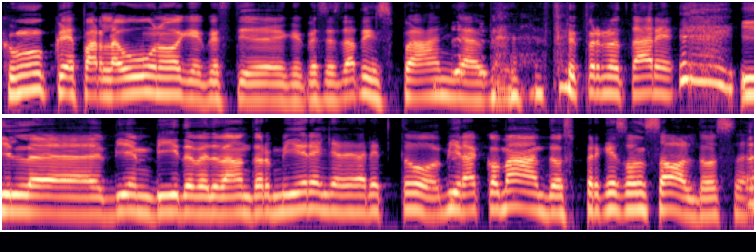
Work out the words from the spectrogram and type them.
Comunque parla uno che, questi, che quest'estate in Spagna per prenotare il eh, B&B dove dovevamo dormire gli aveva detto "Oh, mi raccomando perché sono soldos.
